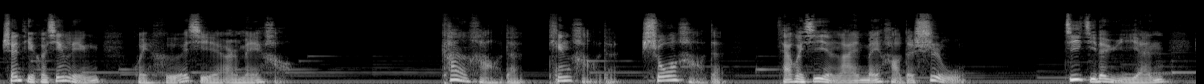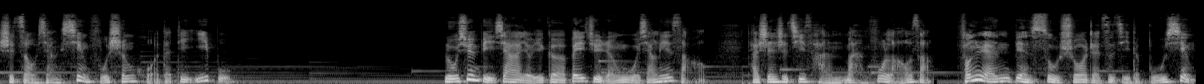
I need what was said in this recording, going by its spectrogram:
身体和心灵会和谐而美好。看好的，听好的，说好的，才会吸引来美好的事物。积极的语言是走向幸福生活的第一步。鲁迅笔下有一个悲剧人物祥林嫂，她身世凄惨，满腹牢骚，逢人便诉说着自己的不幸。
